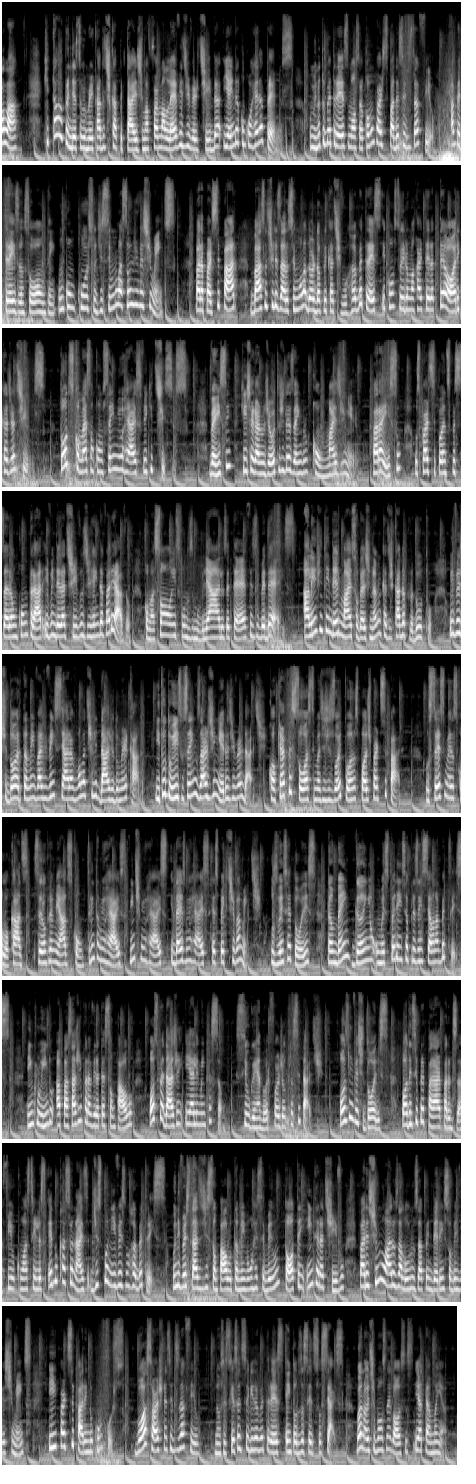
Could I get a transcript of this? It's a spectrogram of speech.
Olá! Que tal aprender sobre o mercado de capitais de uma forma leve e divertida e ainda concorrer a prêmios? O Minuto B3 mostra como participar desse desafio. A B3 lançou ontem um concurso de simulação de investimentos. Para participar, basta utilizar o simulador do aplicativo HubB3 e construir uma carteira teórica de ativos. Todos começam com 100 mil reais fictícios. Vence quem chegar no dia 8 de dezembro com mais dinheiro. Para isso, os participantes precisarão comprar e vender ativos de renda variável, como ações, fundos imobiliários, ETFs e BDRs. Além de entender mais sobre a dinâmica de cada produto, o investidor também vai vivenciar a volatilidade do mercado. E tudo isso sem usar dinheiro de verdade. Qualquer pessoa acima de 18 anos pode participar. Os três primeiros colocados serão premiados com 30 mil reais, 20 mil reais e 10 mil reais, respectivamente. Os vencedores também ganham uma experiência presencial na B3 incluindo a passagem para vir até São Paulo, hospedagem e alimentação, se o ganhador for de outra cidade. Os investidores podem se preparar para o desafio com as trilhas educacionais disponíveis no Hub 3. Universidades de São Paulo também vão receber um totem interativo para estimular os alunos a aprenderem sobre investimentos e participarem do concurso. Boa sorte nesse desafio! Não se esqueça de seguir a B3 em todas as redes sociais. Boa noite, bons negócios e até amanhã!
